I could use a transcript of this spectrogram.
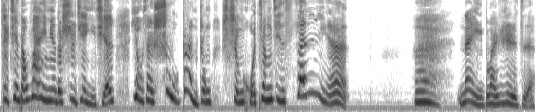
在见到外面的世界以前，要在树干中生活将近三年。唉，那段日子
